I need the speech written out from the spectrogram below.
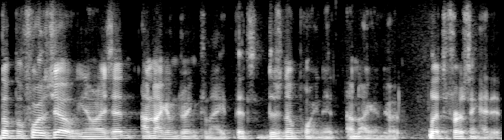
but before the show, you know what I said? I'm not gonna drink tonight. That's there's no point in it. I'm not gonna do it. That's the first thing I did.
